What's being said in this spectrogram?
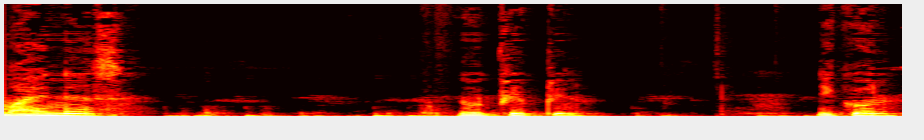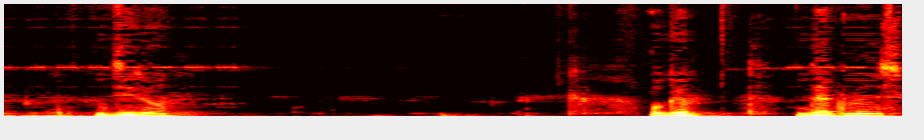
minus root 15 equal 0 okay. That means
